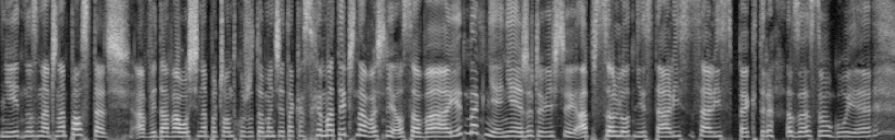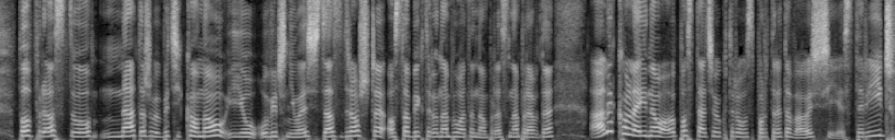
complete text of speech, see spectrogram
Niejednoznaczna postać, a wydawało się na początku, że to będzie taka schematyczna właśnie osoba, a jednak nie, nie, rzeczywiście absolutnie Sally, Sally Spectra zasługuje po prostu na to, żeby być ikoną i ją uwieczniłeś. Zazdroszczę osobie, która nabyła ten obraz, naprawdę. Ale kolejną postacią, którą sportretowałeś jest Rich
